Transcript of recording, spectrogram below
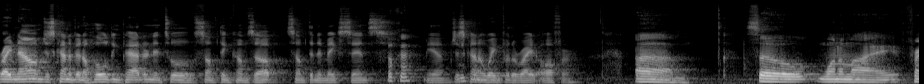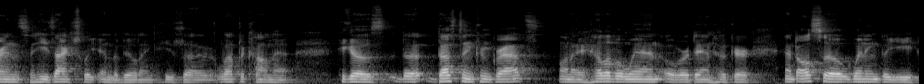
Right now, I'm just kind of in a holding pattern until something comes up, something that makes sense. Okay. Yeah, just kind of waiting for the right offer. Um, so one of my friends, he's actually in the building. He's uh, left a comment. He goes, "D- "Dustin, congrats on a hell of a win over Dan Hooker, and also winning the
